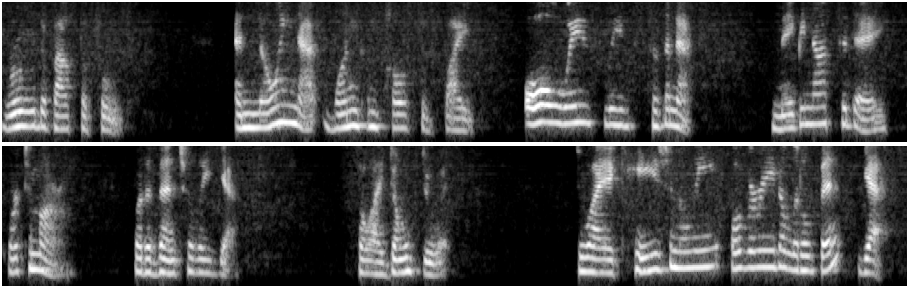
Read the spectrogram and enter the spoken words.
brood about the food. And knowing that one compulsive bite always leads to the next, maybe not today or tomorrow, but eventually, yes. So I don't do it. Do I occasionally overeat a little bit? Yes.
